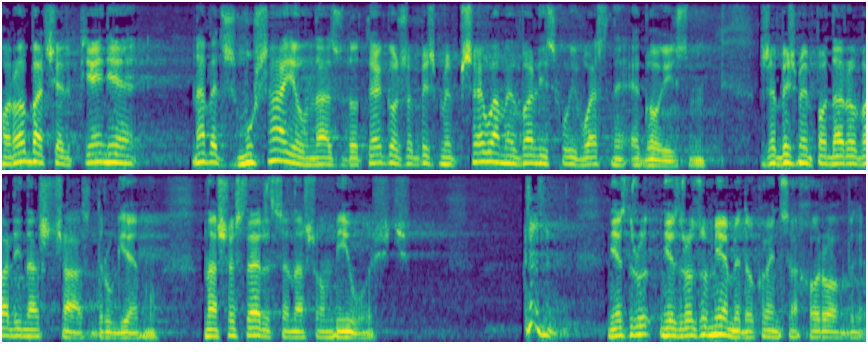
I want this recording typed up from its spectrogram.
Choroba, cierpienie nawet zmuszają nas do tego, żebyśmy przełamywali swój własny egoizm, żebyśmy podarowali nasz czas drugiemu, nasze serce, naszą miłość. Nie, nie zrozumiemy do końca choroby,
